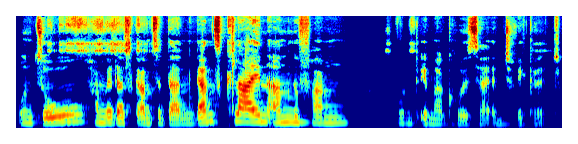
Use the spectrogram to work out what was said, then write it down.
Und so haben wir das Ganze dann ganz klein angefangen und immer größer entwickelt.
